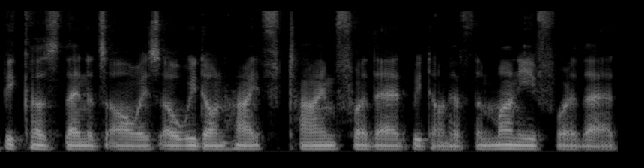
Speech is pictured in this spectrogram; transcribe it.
because then it's always oh we don't have time for that we don't have the money for that.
